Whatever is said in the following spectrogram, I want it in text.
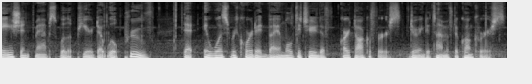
ancient maps will appear that will prove that it was recorded by a multitude of cartographers during the time of the conquerors.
